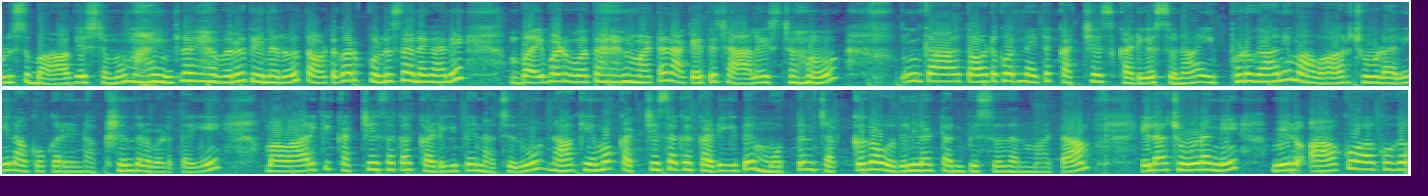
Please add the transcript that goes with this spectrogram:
పులుసు బాగా ఇష్టము. మా ఇంట్లో ఎవరు తినరు. తోటకూర పులుసు అనగానే భయపడిపోతారనమాట నాకైతే చాలా ఇష్టము. ఇంకా తోటకూరని అయితే కట్ చేసి కడిగేస్తున్నా. ఇప్పుడు కానీ మా వారు చూడాలి. నాకు ఒక రెండు అక్షింతలు పడతాయి. మా వారికి కట్ చేసాక కడిగితే నచ్చదు. నాకేమో కట్ చేసాక కడిగితే మొత్తం చక్కగా వదిలినట్టు అనిపిస్తుంది అనమాట ఇలా చూ చూడండి మీరు ఆకు ఆకుగా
